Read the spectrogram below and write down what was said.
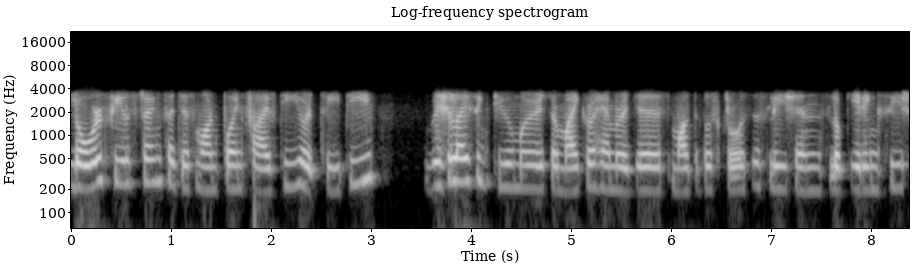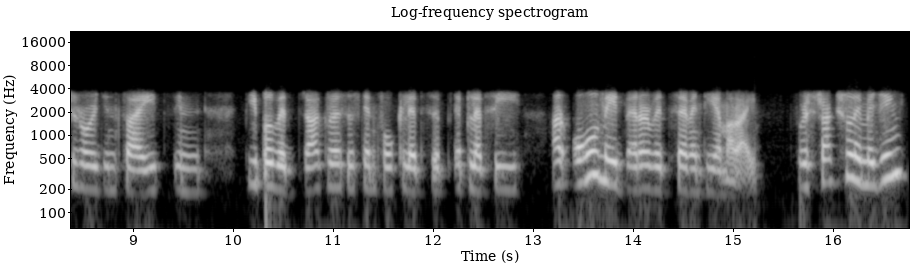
lower field strength such as 1.5T or 3T, visualizing tumors or microhemorrhages, multiple sclerosis lesions, locating seizure origin sites in people with drug-resistant focal epilepsy are all made better with 7T MRI. For structural imaging,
